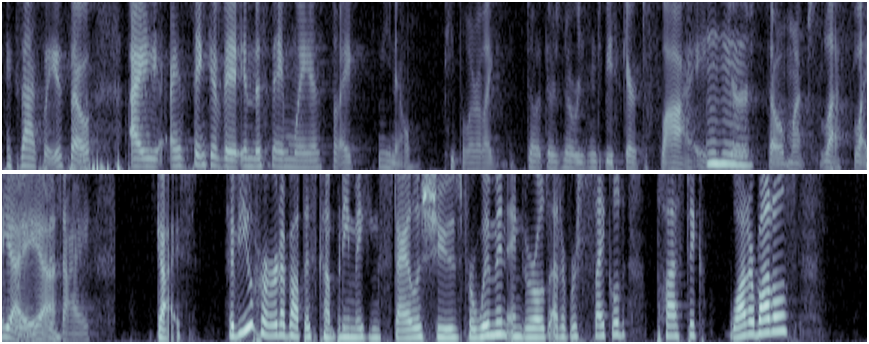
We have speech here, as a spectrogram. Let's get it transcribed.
Exactly. So I I think of it in the same way as like you know people are like Don't, there's no reason to be scared to fly. You're so much less likely Mm-hmm. Yeah, yeah. to die. Guys, have you heard about this company making stylish shoes for women and girls out of recycled plastic water bottles?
